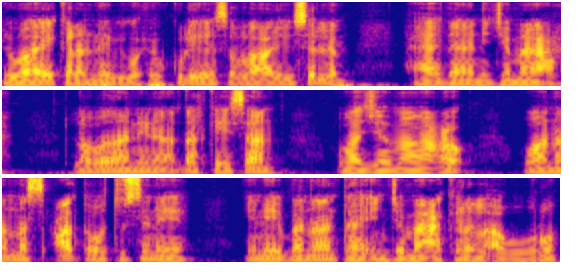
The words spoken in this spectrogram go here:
Riwaayo kale nebigu wuxuu ku leeyahay sal allahu caleyhi wasalam haadaani jamaaca. Labadan inaad arkaysaan waa jamaaco waana nas cad oo tusinaya inay bannaan tahay in jamaaco kale la abuuro.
